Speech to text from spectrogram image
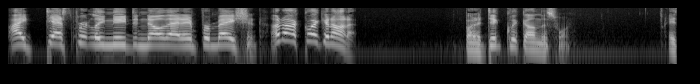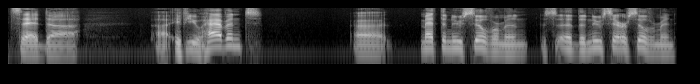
I desperately need to know that information. I'm not clicking on it. But I did click on this one. It said, uh, uh, if you haven't, uh, met the new Silverman, uh, the new Sarah Silverman,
